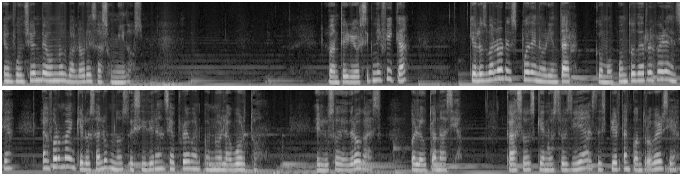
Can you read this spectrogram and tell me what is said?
en función de unos valores asumidos. Lo anterior significa que los valores pueden orientar como punto de referencia la forma en que los alumnos decidirán si aprueban o no el aborto, el uso de drogas o la eutanasia, casos que en nuestros días despiertan controversia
